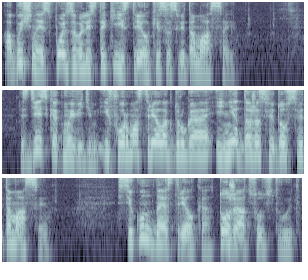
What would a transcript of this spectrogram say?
Обычно использовались такие стрелки со светомассой. Здесь, как мы видим, и форма стрелок другая, и нет даже следов светомассы. Секундная стрелка тоже отсутствует.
